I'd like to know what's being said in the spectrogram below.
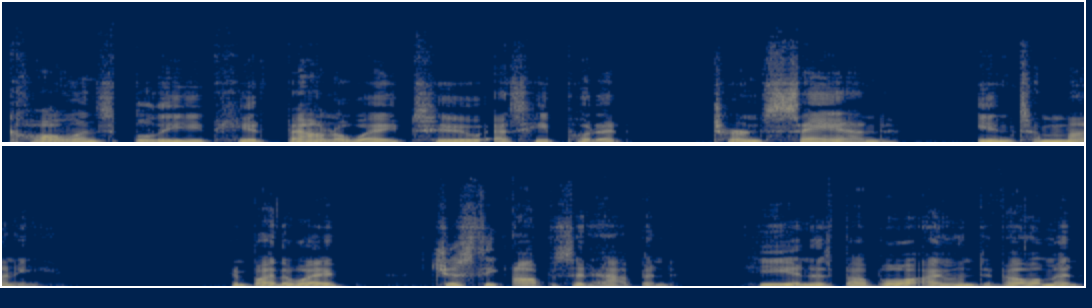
Collins believed he had found a way to, as he put it, turn sand into money. And by the way, just the opposite happened. He and his Balboa Island development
